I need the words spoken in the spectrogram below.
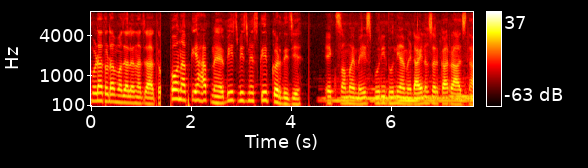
थोड़ा थोड़ा मज़ा लेना चाहते हो, फ़ोन आपके हाथ में है बीच बीच में स्किप कर दीजिए। एक समय में इस पूरी दुनिया में डायनासोर का राज था।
